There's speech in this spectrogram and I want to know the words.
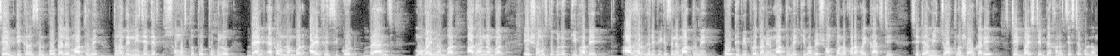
সেলফ ডিক্লারেশন পোর্টালের মাধ্যমে তোমাদের নিজেদের সমস্ত তথ্যগুলো ব্যাংক অ্যাকাউন্ট নম্বর IFSC code branch mobile number Aadhaar number এই সমস্তগুলো কীভাবে আধার ভেরিফিকেশনের মাধ্যমে ওটিপি প্রদানের মাধ্যমে কীভাবে সম্পন্ন করা হয় কাজটি সেটা আমি যত্ন সহকারে স্টেপ বাই স্টেপ দেখানোর চেষ্টা করলাম।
